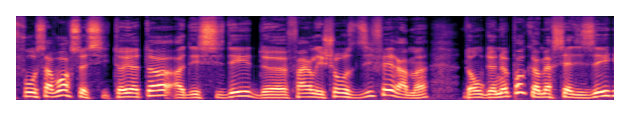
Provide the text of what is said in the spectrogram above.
faut savoir savoir ceci. Toyota a décidé de faire les choses différemment, donc de ne pas commercialiser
